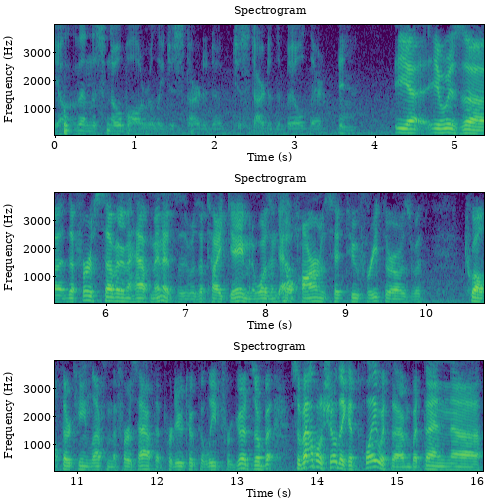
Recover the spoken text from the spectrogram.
you know then the snowball really just started to just started to build there. Yeah, it was uh, the first seven and a half minutes. It was a tight game, and it wasn't until Yeah. Haarms hit two free throws with 12-13 left in the first half that Purdue took the lead for good. So, so Valpo showed they could play with them, but then uh,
